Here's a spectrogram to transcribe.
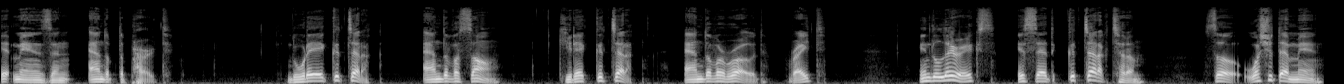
it means an end of the part. 노래의 끝자락, end of a song. 길의 끝자락, end of a road, right? In the lyrics, it said 끝자락처럼. So what should that mean?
